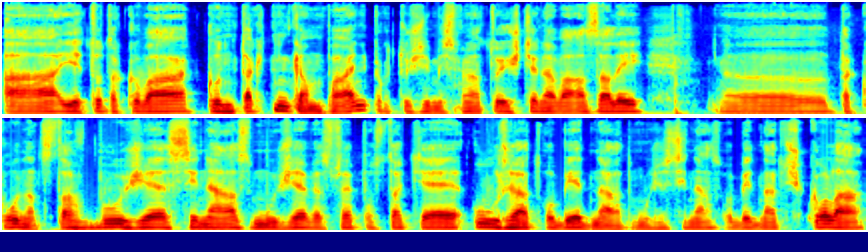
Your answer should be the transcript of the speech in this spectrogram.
a je to taková kontaktní kampaň, protože my jsme na to ještě navázali e, takovou nadstavbu, že si nás může ve své podstatě úřad objednat, může si nás objednat škola,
